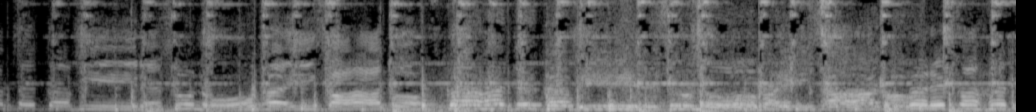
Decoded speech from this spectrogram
कहत कबीर सुनो भाई साधो। कहत कबीर सुनो भाई साधो। अरे कहत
